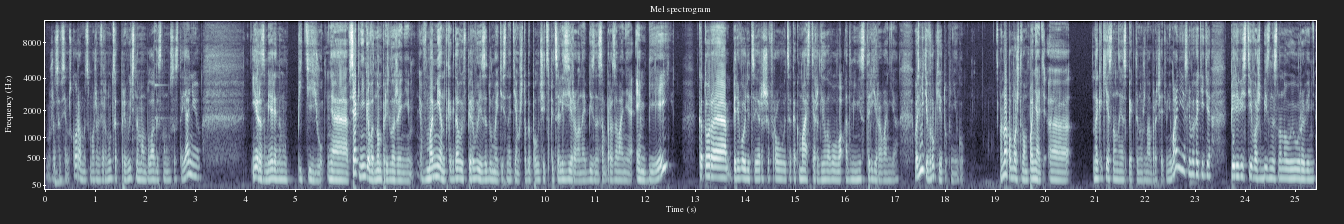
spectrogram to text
уже совсем скоро мы сможем вернуться к привычному благостному состоянию и размеренному питью. Э, вся книга в одном предложении. В момент, когда вы впервые задумаетесь над тем, чтобы получить специализированное бизнес-образование MBA, которое переводится и расшифровывается как мастер делового администрирования, возьмите в руки эту книгу. Она поможет вам понять, э, на какие основные аспекты нужно обращать внимание, если вы хотите перевести ваш бизнес на новый уровень.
